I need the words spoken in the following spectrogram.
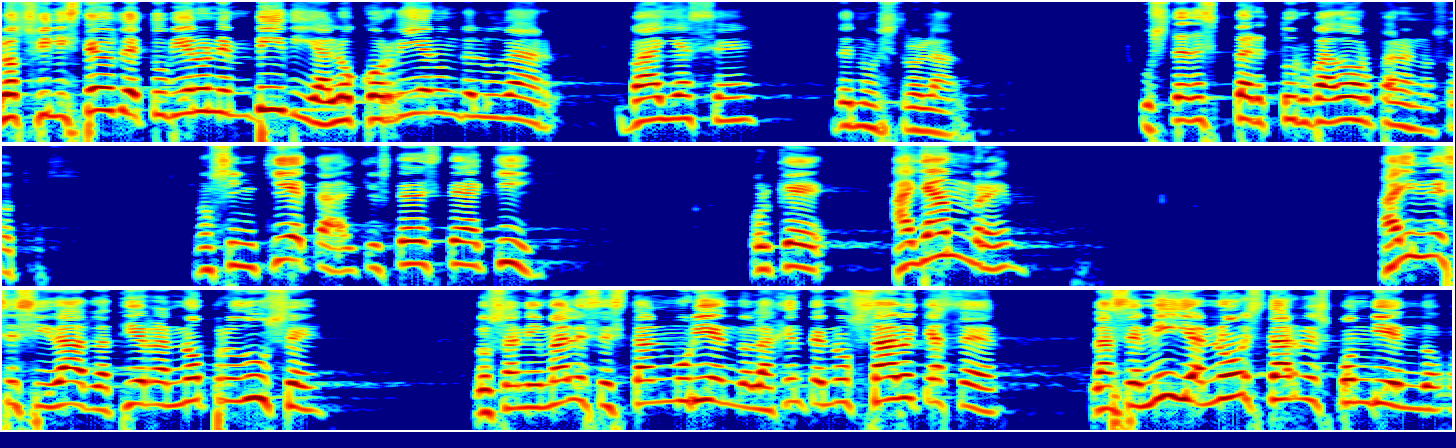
Los filisteos le tuvieron envidia, lo corrieron del lugar. Váyase de nuestro lado. Usted es perturbador para nosotros. Nos inquieta el que usted esté aquí, porque hay hambre, hay necesidad, la tierra no produce, los animales están muriendo, la gente no sabe qué hacer. La semilla no está respondiendo,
